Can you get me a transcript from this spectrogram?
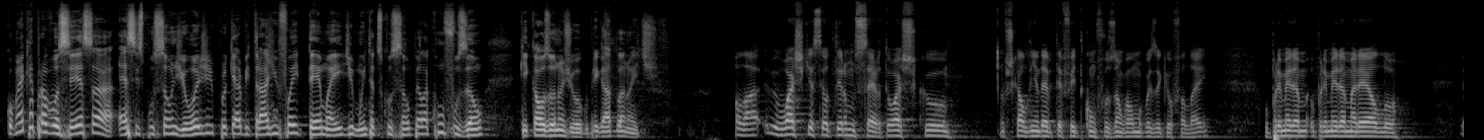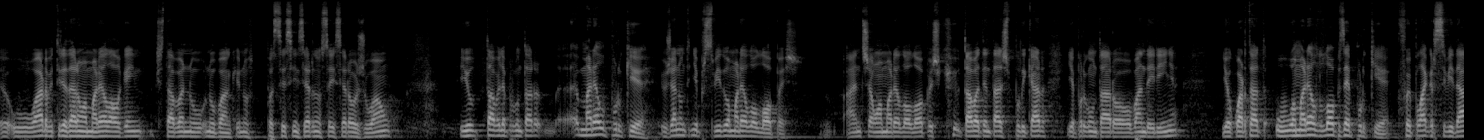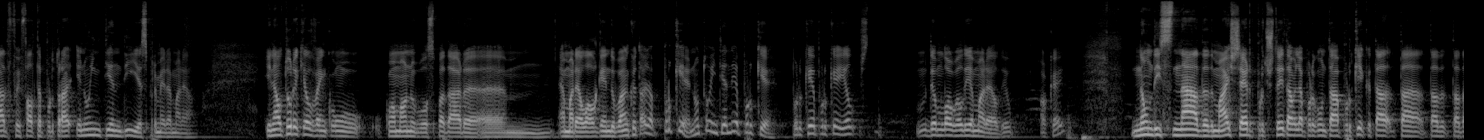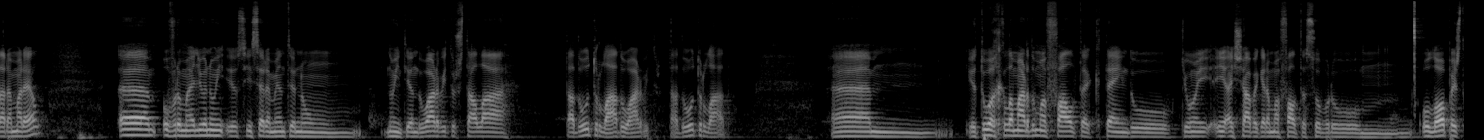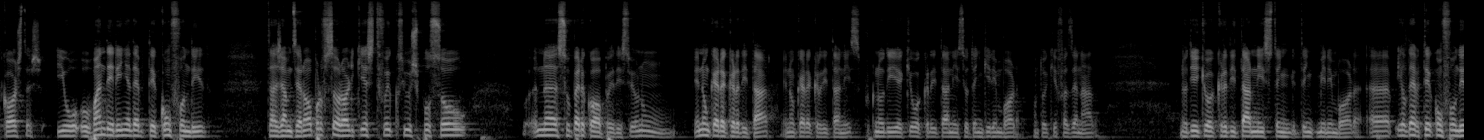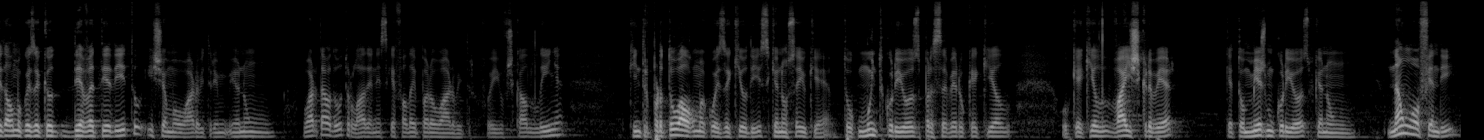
Como é que é para você essa, essa expulsão de hoje? Porque a arbitragem foi tema aí de muita discussão pela confusão que causou no jogo. Obrigado, boa noite. Olá, eu acho que esse é o termo certo. Eu acho que o, fiscal de linha deve ter feito confusão com alguma coisa que eu falei. O primeiro, o primeiro amarelo, o árbitro ia dar um amarelo a alguém que estava no, no banco. Eu, não, para ser sincero, não sei se era o João. Eu estava-lhe a perguntar, amarelo porquê? Eu já não tinha percebido o amarelo ao Lopes antes há um amarelo ao Lopes que eu estava a tentar explicar e a perguntar ao Bandeirinha e ao quarto o amarelo do Lopes é porquê? Foi pela agressividade, foi falta por trás, eu não entendi esse primeiro amarelo. E na altura que ele vem com, o, com a mão no bolso para dar um, amarelo a alguém do banco, eu estava, porquê? Não estou a entender porquê. Porquê? Porquê? Ele deu-me logo ali amarelo. Eu, ok. Não disse nada de mais, certo? Protestei, estava-lhe a perguntar porquê que está tá, tá, tá a dar amarelo. Uh, o vermelho, eu, não, eu, sinceramente eu não, não entendo. O árbitro está lá, está do outro lado, o árbitro está do outro lado. Um, eu estou a reclamar de uma falta que tem do que eu achava que era uma falta sobre o, o Lopes de Costas e o, o Bandeirinha deve ter confundido. Está já me dizer, oh professor, olha que este foi que o expulsou na Supercopa. Eu disse, eu não, eu não quero acreditar, eu não quero acreditar nisso, porque no dia que eu acreditar nisso eu tenho que ir embora, não estou aqui a fazer nada. No dia que eu acreditar nisso tenho, tenho que me ir embora. Uh, ele deve ter confundido alguma coisa que eu deva ter dito e chamou o árbitro. Eu não, o árbitro estava do outro lado, eu nem sequer falei para o árbitro. Foi o fiscal de linha que interpretou alguma coisa que eu disse, que eu não sei o que é. Estou muito curioso para saber o que é que ele, o que é que ele vai escrever, que estou mesmo curioso, porque eu não, não o ofendi.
